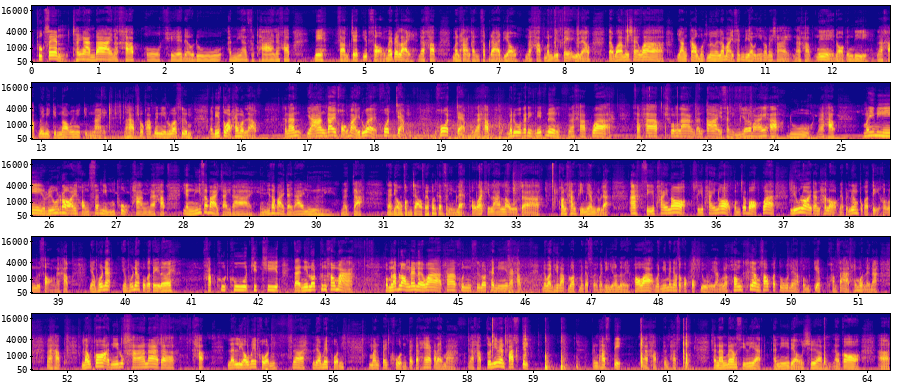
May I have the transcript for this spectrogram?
ทุกเส้นใช้งานได้นะครับ โอเค เดี๋ยวดูอันนี้อันสุดท้ายนะครับ นี่สามเจ็ดยี่สองไม่เป็นไรนะครับ มันห่างกันสัปดาห์เดียวนะครับ มันไม่เป๊ะอยู่แล้ว แต่ว่าไม่ใช่ว่ายางเก่าหมดเลยแล้วใหม่เส้นเดียวอย่างนี้ก็ไม่ใช่นะครับ นี่ดอกยังดีนะครับไม่มีกินนอกไม่มีกินในนะครับโชคอัพไม่มีรั่วซึม อันนี้ตรวจให้หมดแล้วฉะนั้นยางได้ของใหม่ด้วยโคตรแจ่มโคตรแจ่มนะครับ มาดูกันอีกนิดนึงนะครับว่าสภาพช่วงล่างด้านใต้สนิมเยอะไหมอะดูนะครับ ไม่มีริ้วรอยของสนิมผุพังนะครับ อย่างนี้สบายใจได้ อย่างนี้สบายใจได้เลยนะจ๊ะ แต่เดี๋ยวผมจะเอาไปพ่นกันสนิมแหละ เพราะว่าที่ร้านเราจะค่อนข้างพรีเมียมอยู่แล้ว อะ สีภายนอก สีภายนอก ผมจะบอกว่าริ้วรอยการถลอกเนี่ยเป็นเรื่องปกติของรถมือสองนะครับ อย่างพวกเนี้ย อย่างพวกเนี้ยปกติเลย ขับคูดคูดคิดคิดแต่นี่รถเพิ่งเข้ามา ผมรับรองได้เลยว่าถ้าคุณซื้อรถคันนี้นะครับในวันที่รับรถมันจะสวยกว่านี้เยอะเลยเพราะว่าวันนี้มันยังสกปรกอยู่อย่างห้องเครื่องซอกประตูเนี่ยผมเก็บความสะอาดให้หมดเลยนะนะครับแล้วก็อันนี้ลูกค้าน่าจะขับและเลี้ยวไม่พ้นนะเลี้ยวไม่พ้นมันไปขุนไปกระแทกอะไรมานะครับตัวนี้เป็นพลาสติกเป็นพลาสติก นะครับเป็นพลาสติก ฉะนั้นไม่ต้องซีเรียสอันนี้เดี๋ยวเชื่อมแล้วก็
